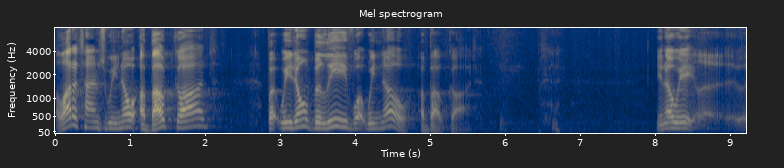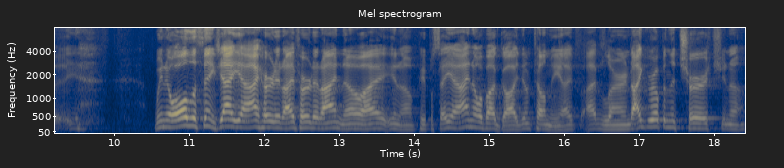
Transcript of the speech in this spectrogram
A lot of times we know about God, but we don't believe what we know about God. you know, we, uh, we know all the things. Yeah, yeah, I heard it, I've heard it, I know. I, you know, people say, yeah, I know about God. You don't tell me, I've, I've learned. I grew up in the church. You know.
